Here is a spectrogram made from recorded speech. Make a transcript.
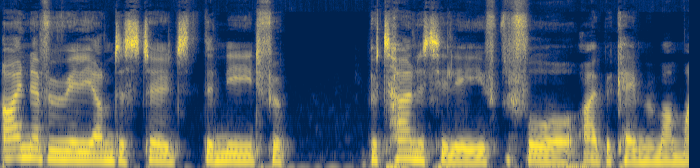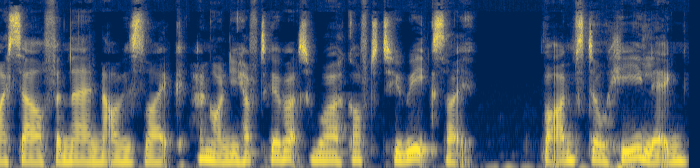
I never really understood the need for paternity leave before I became a mum myself, and then I was like, "Hang on, you have to go back to work after two weeks." Like, but I'm still healing.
